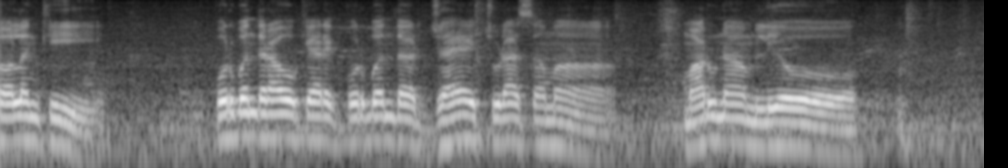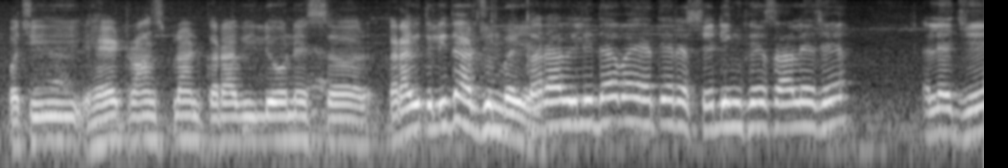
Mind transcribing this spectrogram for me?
સોલંકી. પોરબંદર આવો ક્યારેક પોરબંદર જય ચુડાસમા. મારું નામ લ્યો. પછી હેર ટ્રાન્સપ્લાન્ટ કરાવી લ્યો ને સર. કરાવી તો લીધા અર્જુનભાઈ કરાવી લીધા ભાઈ અત્યારે શેડિંગ ફેસ આલે છે. એટલે જે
